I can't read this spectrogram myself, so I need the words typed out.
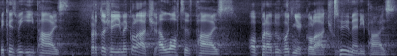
Because we eat pies. Protože jíme koláče. A lot of pies. Opravdu hodně koláčů. Too many pies.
